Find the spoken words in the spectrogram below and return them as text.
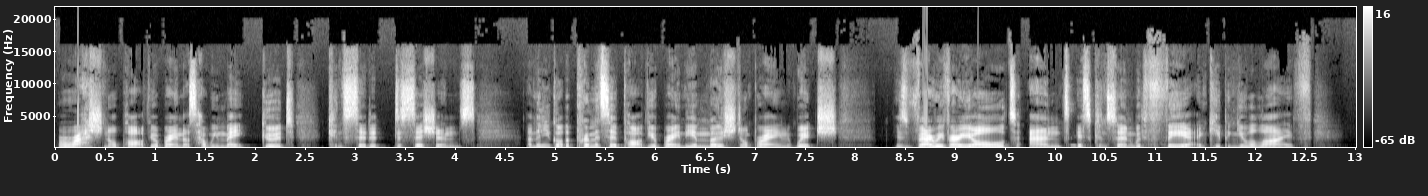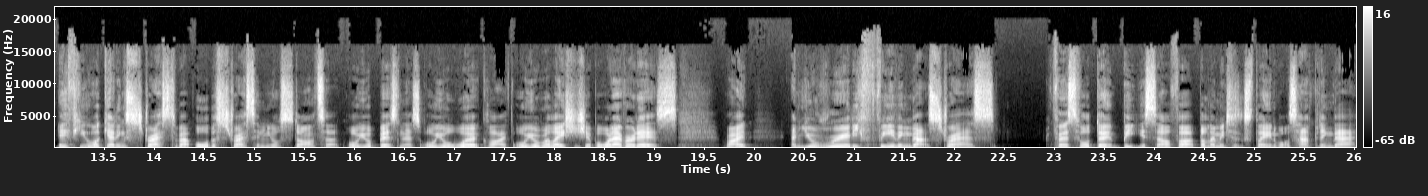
rational part of your brain. That's how we make good, considered decisions. And then you've got the primitive part of your brain, the emotional brain, which is very, very old and is concerned with fear and keeping you alive. If you are getting stressed about all the stress in your startup or your business or your work life or your relationship or whatever it is, right? And you're really feeling that stress, first of all, don't beat yourself up. But let me just explain what's happening there.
